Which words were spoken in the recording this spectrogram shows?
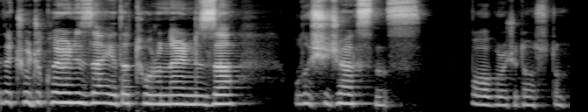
ya da çocuklarınıza ya da torunlarınıza ulaşacaksınız. Boğa burcu dostum.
